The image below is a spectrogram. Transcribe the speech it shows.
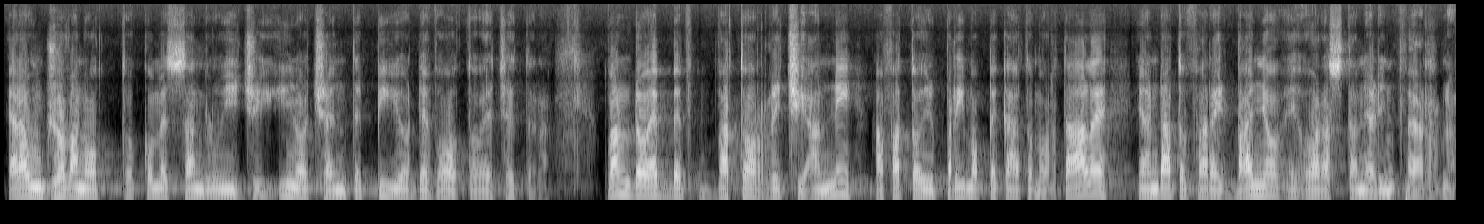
Era un giovanotto come San Luigi, innocente, pio, devoto, eccetera. Quando ebbe 14 anni ha fatto il primo peccato mortale, è andato a fare il bagno e ora sta nell'inferno.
